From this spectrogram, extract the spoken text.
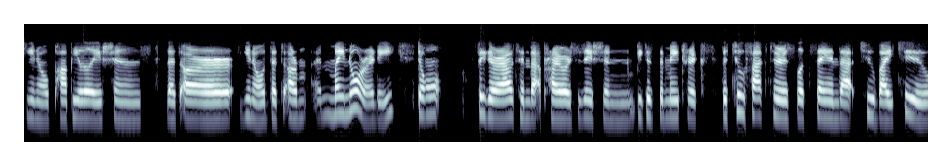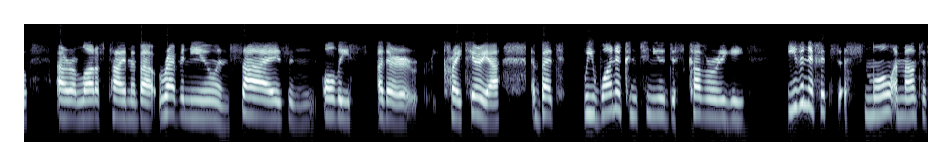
you know, populations that are, you know, that are minority don't figure out in that prioritization because the matrix, the two factors, let's say in that two by two, are a lot of time about revenue and size and all these other criteria, but we want to continue discovery even if it's a small amount of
